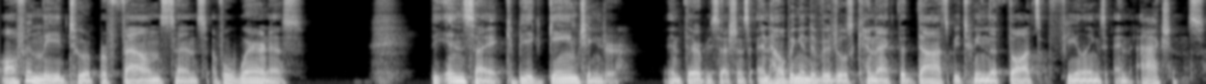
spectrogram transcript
often lead to a profound sense of awareness. The insight can be a game changer in therapy sessions and helping individuals connect the dots between the thoughts, feelings, and actions.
